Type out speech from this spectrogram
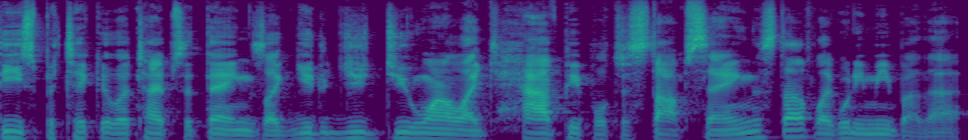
these particular types of things. Like you you do you want to like have people just stop saying this stuff? Like what do you mean by that?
